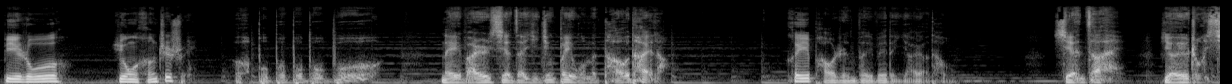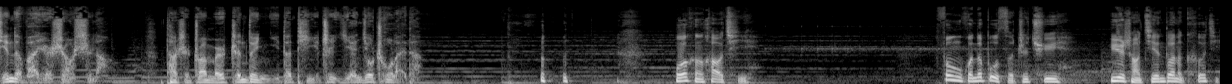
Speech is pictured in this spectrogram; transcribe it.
比如……”永恒之水，哦不不不不不，那玩意儿现在已经被我们淘汰了。黑袍人微微的摇摇头。现在有一种新的玩意儿上市了，它是专门针对你的体质研究出来的。我很好奇，凤魂的不死之躯遇上尖端的科技，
